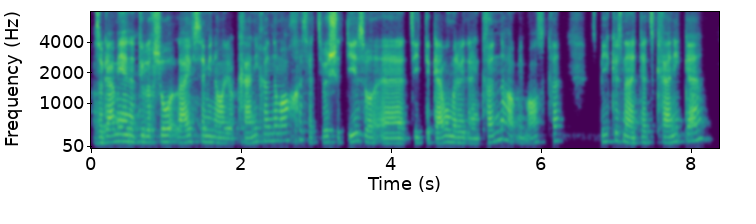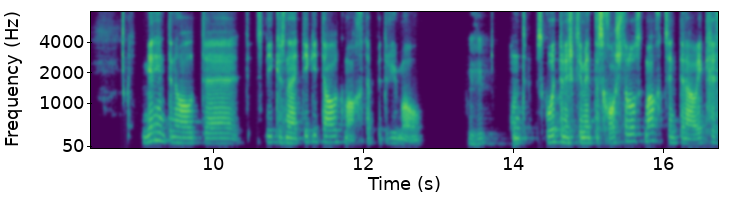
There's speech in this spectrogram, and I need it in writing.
Also, gell, wir haben natürlich schon Live-Seminare ja keine können machen. Es hat zwischen die so äh, Zeiten gegeben, wo wir wieder haben können, halt mit Masken. Speakers Night hat es keine gegeben. Wir haben dann halt äh, Speakers Night digital gemacht, etwa dreimal. Mhm. Und das Gute ist, wir haben das kostenlos gemacht, sind dann auch wirklich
